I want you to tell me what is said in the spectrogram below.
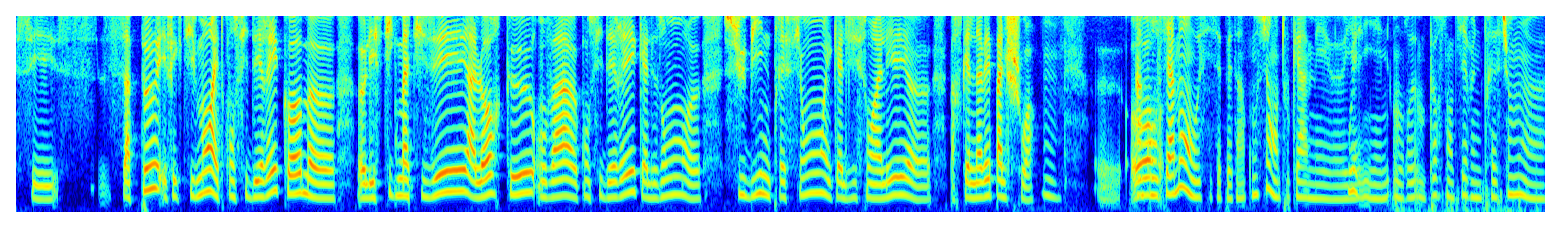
ça peut effectivement être considéré comme euh, euh, les stigmatiser alors que on va considérer qu'elles ont euh, subi une pression et qu'elles y sont allées parce qu'elles n'avaient pas le choix. Hmm. Inconsciemment aussi, ça peut être inconscient en tout cas, mais on, peut ressentir une pression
